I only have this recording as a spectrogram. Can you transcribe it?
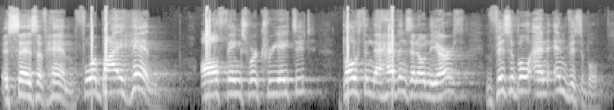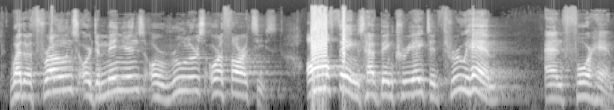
it says of him, For by him all things were created, both in the heavens and on the earth, visible and invisible, whether thrones or dominions or rulers or authorities. All things have been created through him and for him.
